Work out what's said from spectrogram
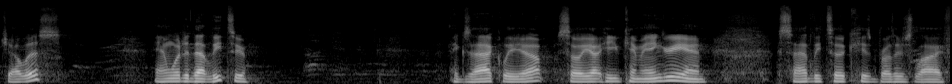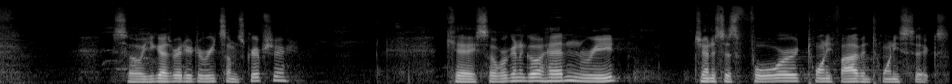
Jealous. And what did that lead to? Exactly, yep. So, yeah, he became angry and sadly took his brother's life. So, you guys ready to read some scripture? Okay, so we're going to go ahead and read Genesis 4 25 and 26.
